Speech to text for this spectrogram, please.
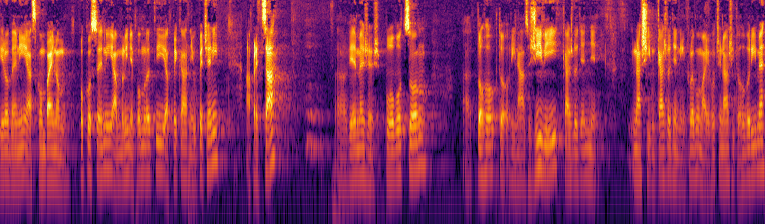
vyrobený a s kombajnom pokosený a mline pomletý a v pekárni upečený. A predsa e, vieme, že pôvodcom e, toho, ktorý nás živí každodenne, našim každodenným chlebom, aj v očenáši to hovoríme,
